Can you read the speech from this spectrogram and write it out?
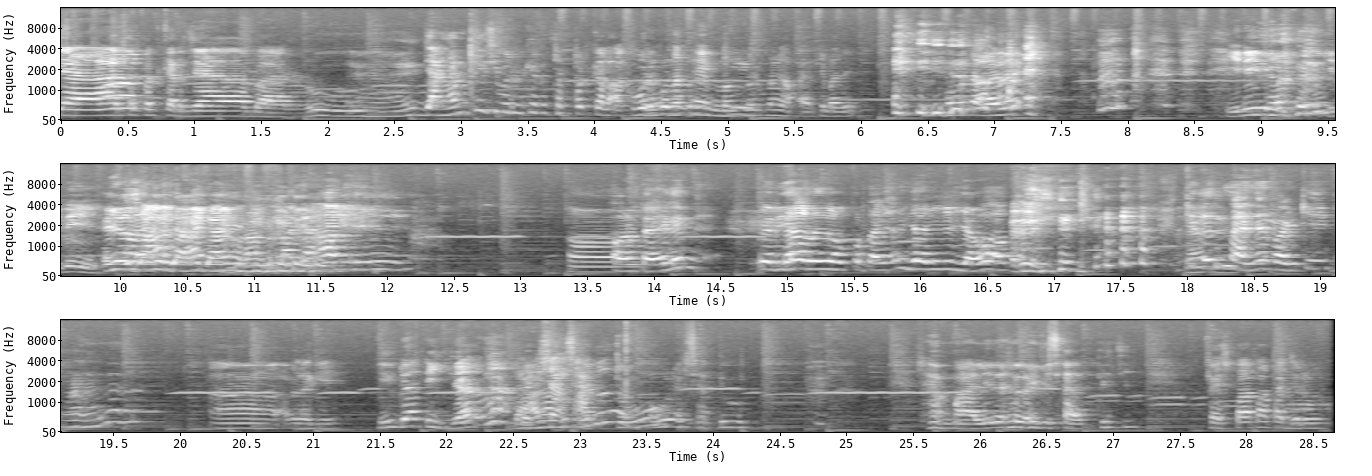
ya tempat kerja baru. Eh, jangan sih sih berpikir cepet. Kalau aku baru baru eh menurut ngapain sih balik? Mau ini nih ini. Iya, jangan jangan jangan orang pertanyaan nih Eh, orang tanya kan pilihan lu pertanyaan jadi dijawab. Kita nanya bangki. Eh, apa lagi? Ini udah tiga nggak Dah, lagi satu. satu. Oh lagi satu. Mali dan lagi satu sih Vespa apa Pajero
